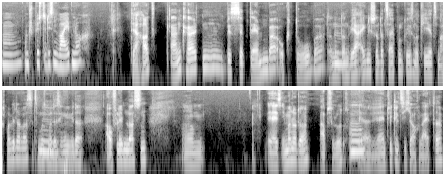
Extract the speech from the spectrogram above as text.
Und spürst du diesen Vibe noch? Der hat angehalten bis September, Oktober. Dann, mhm. dann wäre eigentlich schon der Zeitpunkt gewesen, okay, jetzt machen wir wieder was, jetzt muss mhm. man das irgendwie wieder aufleben lassen. Ähm, er ist immer noch da, absolut. Mhm. Er, er, entwickelt sich auch weiter.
